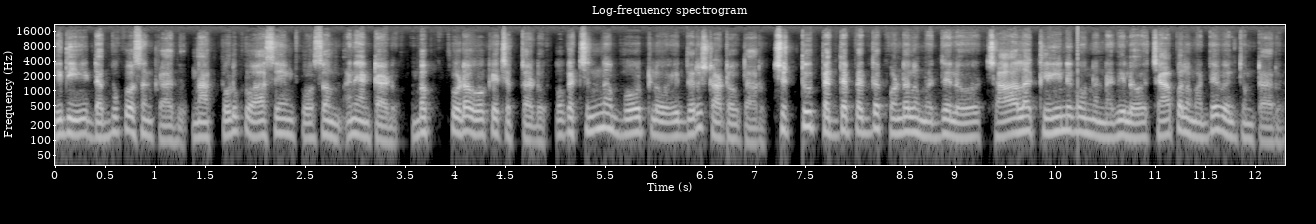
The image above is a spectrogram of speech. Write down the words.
ఇది డబ్బు కోసం కాదు. నా కొడుకు ఆశయం కోసం అని అంటాడు. బక్ కూడా ఓకే చెప్తాడు. ఒక చిన్న బోట్లో ఇద్దరు స్టార్ట్ అవుతారు. చుట్టూ పెద్ద పెద్ద కొండల మధ్యలో చాలా క్లీన్గా ఉన్న నదిలో చేపల మధ్య వెళ్తుంటారు.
